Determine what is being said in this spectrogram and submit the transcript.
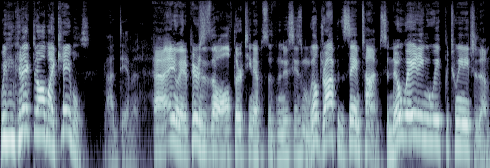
We can connect it all by cables. God damn it. Uh, anyway, it appears as though all 13 episodes of the new season will drop at the same time, so no waiting a week between each of them.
